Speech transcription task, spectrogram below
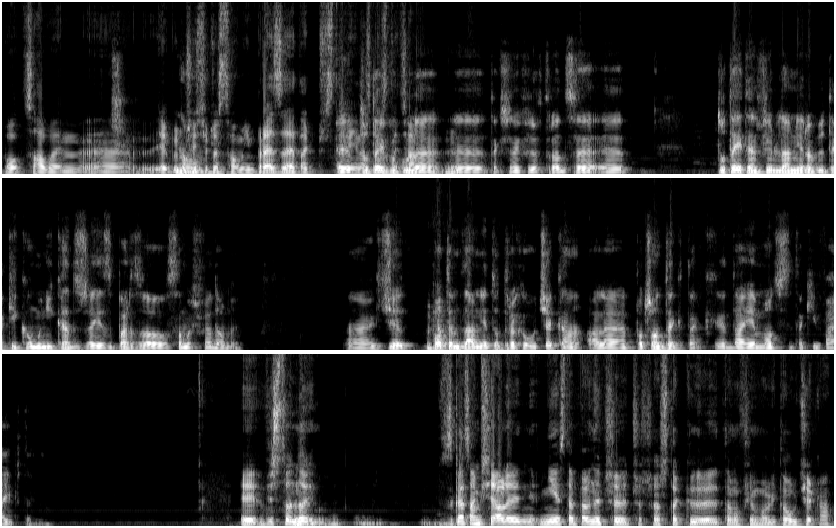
po całym, jakby no. przejście przez całą imprezę, tak przedstawienie Tutaj w ogóle, mhm. tak się na chwilę wtrącę, tutaj ten film dla mnie robił taki komunikat, że jest bardzo samoświadomy. Gdzie mhm. potem dla mnie to trochę ucieka, ale początek tak daje mocny taki vibe tego. Wiesz co, no, Zgadzam się, ale nie jestem pewny, czy, czy, czy aż tak y, temu filmowi to ucieka.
